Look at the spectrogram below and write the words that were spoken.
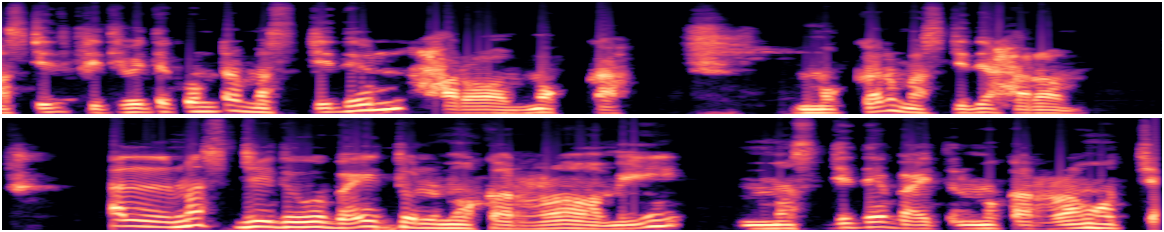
মসজিদ পৃথিবীতে কোনটা? মসজিদুল হারাম মক্কা। মক্কার মসজিদে হারাম। আল মসজিদু বাইতুল মুকাররমি মসজিদে বাইতুল মুকাররম হচ্ছে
